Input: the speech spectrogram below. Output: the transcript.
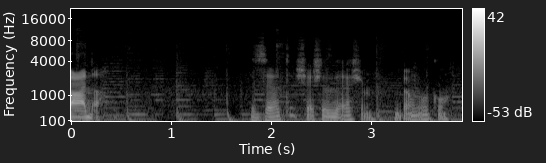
Lada. Z60 BMW.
